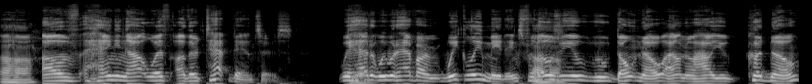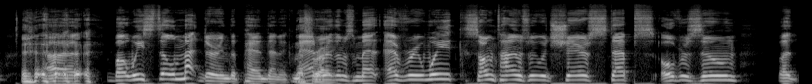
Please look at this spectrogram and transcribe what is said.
Uh huh. of hanging out with other tap dancers. We had we would have our weekly meetings. For those of you who don't know, I don't know how you could know, uh, but we still met during the pandemic. That's Mad right. Rhythms met every week. Sometimes we would share steps over Zoom, but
